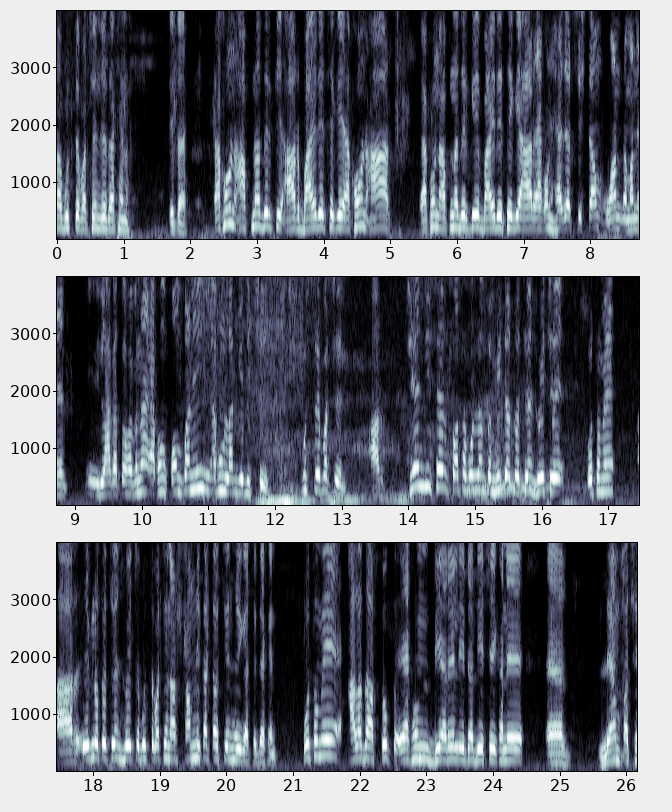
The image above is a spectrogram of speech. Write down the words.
না, বুঝতে পারছেন যে দেখেন, এটা। এখন আপনাদেরকে আর বাইরে থেকে এখন আর, এখন আপনাদেরকে বাইরে থেকে আর এখন হ্যাজার সিস্টেম ওয়ান মানে লাগাতে হবে না। এখন কোম্পানি এখন লাগিয়ে দিচ্ছে। বুঝতে পারছেন? আর চেঞ্জিসের কথা বললাম তো মিটার তো চেঞ্জ হয়েছে প্রথমে, আর এগুলো তো চেঞ্জ হয়েছে, বুঝতে পারছেন? আর সামনে কারটাও চেঞ্জ হয়ে গেছে, দেখেন। প্রথমে আলাদা আসতো এখন ডিআরএল এটা দিয়েছে এখানে ল্যাম্প আছে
